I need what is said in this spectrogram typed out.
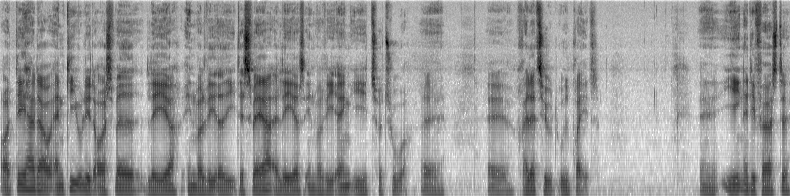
Og det har der jo angiveligt også været læger involveret i. Desværre er lægers involvering i tortur øh, øh, relativt udbredt. Øh, I en af de første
